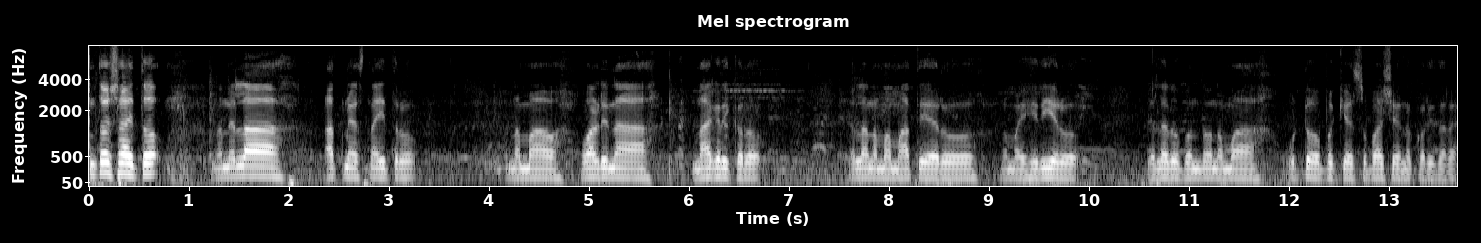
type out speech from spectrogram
ಸಂತೋಷ ಆಯಿತು. ನನ್ನೆಲ್ಲ ಆತ್ಮೀಯ ಸ್ನೇಹಿತರು, ನಮ್ಮ ವಾರ್ಡಿನ ನಾಗರಿಕರು, ಎಲ್ಲ ನಮ್ಮ ಮಾತೆಯರು, ನಮ್ಮ ಹಿರಿಯರು, ಎಲ್ಲರೂ ಬಂದು ನಮ್ಮ ಹುಟ್ಟುಹಬ್ಬಕ್ಕೆ ಶುಭಾಶಯನ ಕೋರಿದ್ದಾರೆ.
